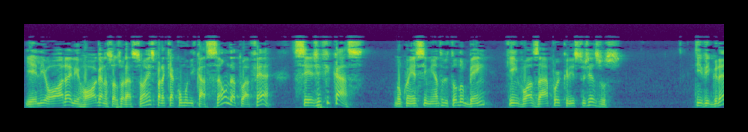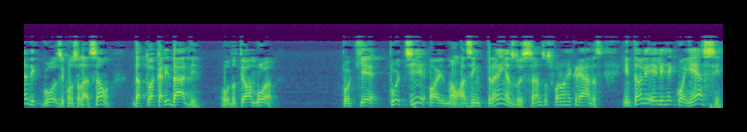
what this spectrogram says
E ele ora, ele roga nas suas orações para que a comunicação da tua fé seja eficaz no conhecimento de todo o bem que em vós há por Cristo Jesus. Tive grande gozo e consolação da tua caridade, ou do teu amor, porque por ti, ó irmão, as entranhas dos santos foram recriadas. Então ele, ele reconhece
